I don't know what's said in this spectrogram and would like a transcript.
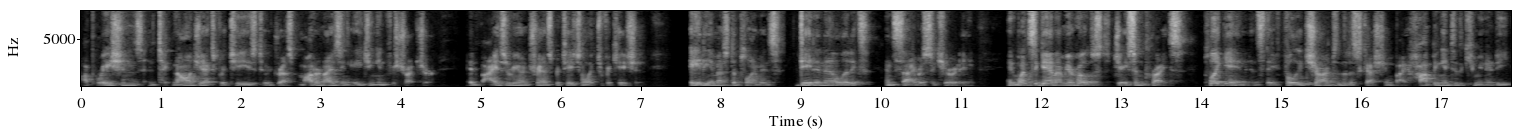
operations, and technology expertise to address modernizing aging infrastructure, advisory on transportation electrification, ADMS deployments, data and analytics, and cybersecurity. And once again, I'm your host, Jason Price. Plug in and stay fully charged in the discussion by hopping into the community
